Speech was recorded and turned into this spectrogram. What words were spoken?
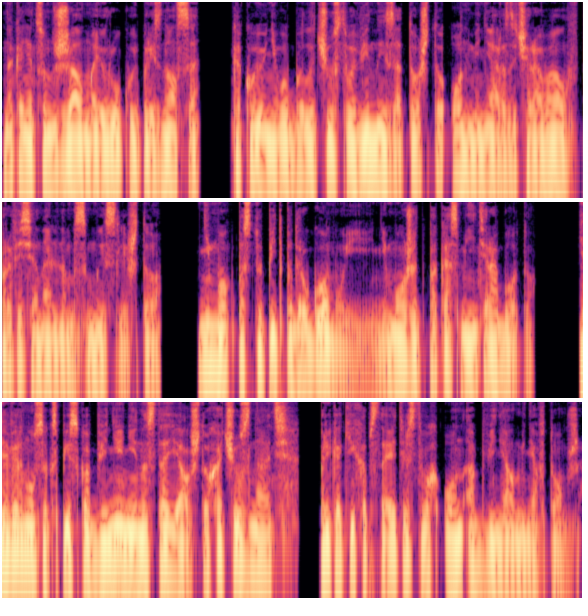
Наконец он сжал мою руку и признался, какое у него было чувство вины за то, что он меня разочаровал в профессиональном смысле, что не мог поступить по-другому и не может пока сменить работу. Я вернулся к списку обвинений и настоял, что хочу знать, при каких обстоятельствах он обвинял меня в том же.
